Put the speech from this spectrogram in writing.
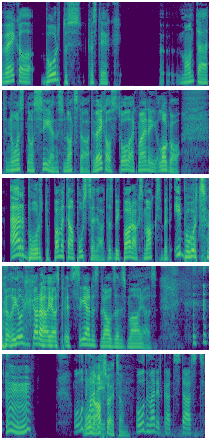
veikala burtus, kas tiek uh, montēti nost no sienas un atstāti. Veikals tolaik mainīja logo. Erburtu pametām pusceļā. Tas bija pārāk smags, bet iburts vēl ilgi karājās pie sienas draudzenes mājās. Mm. Uldim Un arī, apsveicam. Uldim arī ir kāds stāsts.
